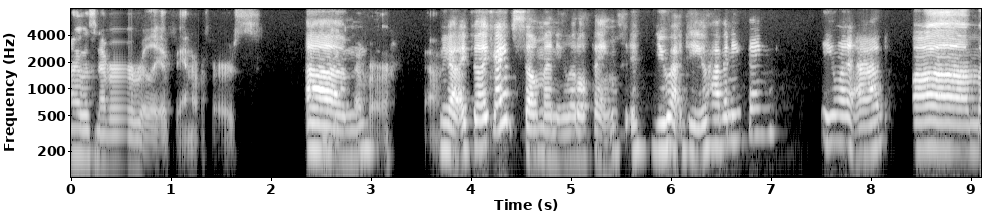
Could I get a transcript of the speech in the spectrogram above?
I was never really a fan of hers. Um, like, yeah. yeah, I feel like I have so many little things. If you do, you have anything that you want to add? Um,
